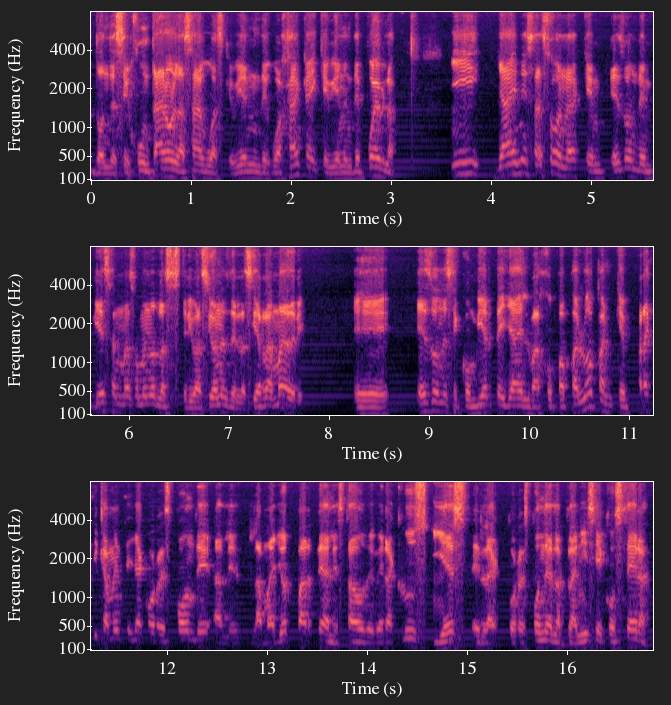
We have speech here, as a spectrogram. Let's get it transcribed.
donde se juntaron las aguas que vienen de Oaxaca y que vienen de Puebla. Y ya en esa zona, que es donde empiezan más o menos las estribaciones de la Sierra Madre, eh, es donde se convierte ya el Bajo Papaloapan, que prácticamente ya corresponde a la mayor parte al estado de Veracruz y es la, corresponde a la planicie costera.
